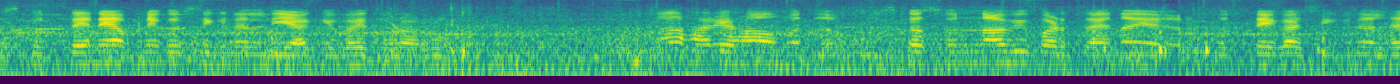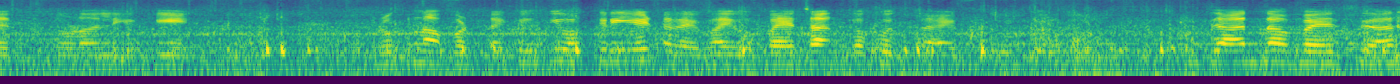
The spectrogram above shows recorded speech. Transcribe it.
उस कुत्ते ने अपने को सिग्नल दिया कि भाई थोड़ा रुक। हाँ अरे हाँ मतलब उसका सुनना भी पड़ता है ना यार। कुत्ते का सिग्नल है तो थोड़ा लेके रुकना पड़ता है, क्योंकि वो क्रिएटर है भाई, वो पहचान का कुत्ता है। जानना पहचान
